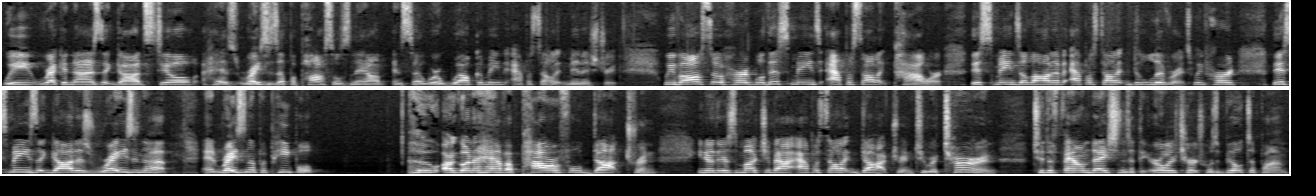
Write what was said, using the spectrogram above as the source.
We recognize that God still has raises up apostles now, and so we're welcoming apostolic ministry. We've also heard, well, this means apostolic power. This means a lot of apostolic deliverance. We've heard this means that God is raising up and raising up a people who are going to have a powerful doctrine. You know, there's much about apostolic doctrine to return to the foundations that the early church was built upon.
